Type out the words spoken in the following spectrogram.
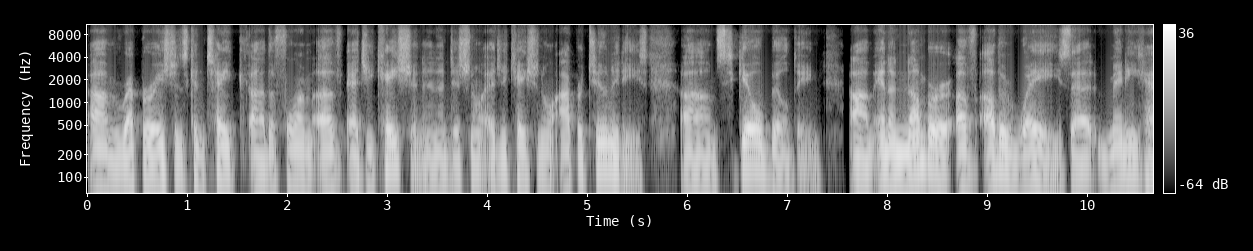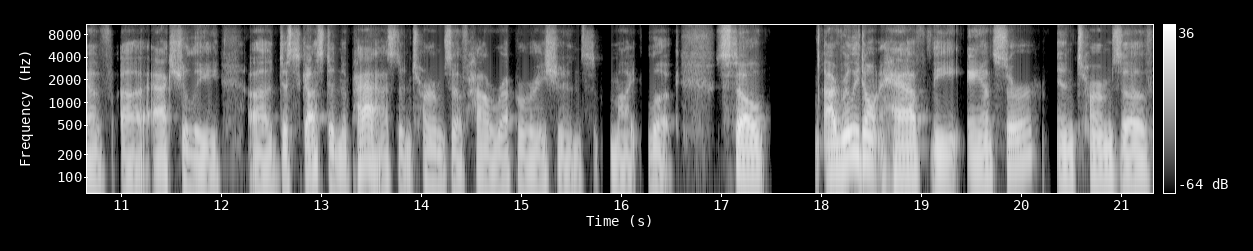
Um, reparations can take uh, the form of education and additional educational opportunities, um, skill building, um, and a number of other ways that many have uh, actually uh, discussed in the past in terms of how reparations might look. So, I really don't have the answer in terms of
